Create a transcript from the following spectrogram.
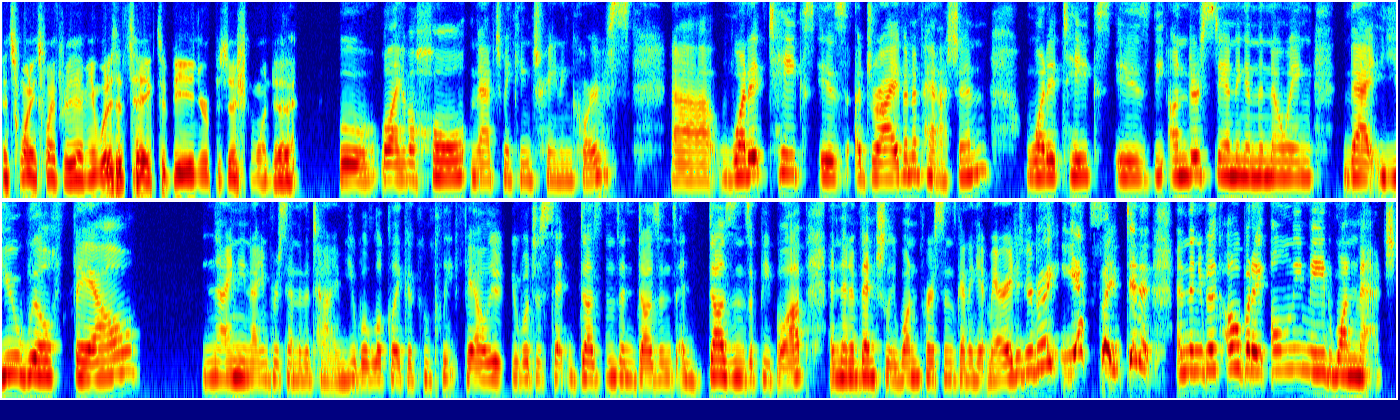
in 2023? I mean, what does it take to be in your position one day? Oh, well, I have a whole matchmaking training course. Uh, what it takes is a drive and a passion. What it takes is the understanding and the knowing that you will fail 99% of the time you will look like a complete failure. You will just set dozens and dozens and dozens of people up and then eventually one person's going to get married and you'll be like yes i did it! And then you'll be like oh but i only made one match.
